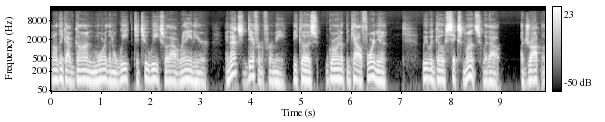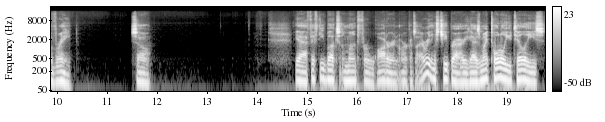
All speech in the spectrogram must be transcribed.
I don't think I've gone more than a week to two weeks without rain here. And that's different for me because growing up in California, we would go six months without a drop of rain. So, yeah, 50 bucks a month for water in Arkansas. Everything's cheaper out here, you guys. My total utilities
